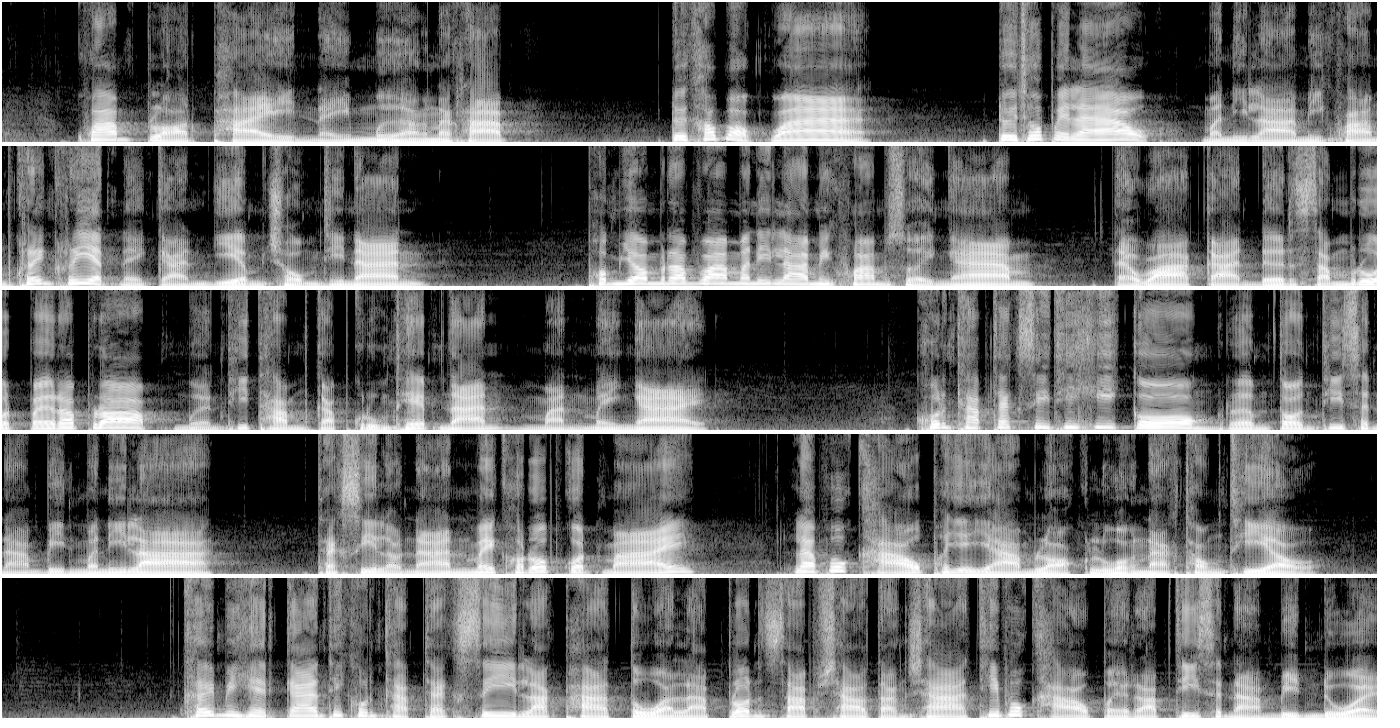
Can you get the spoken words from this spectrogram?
ความปลอดภัยในเมืองนะครับ โดยเขาบอกว่า โดยทั่วไปแล้วมะนิลามีความเคร่งเครียดในการเยี่ยมชมที่นั่น ผมยอมรับว่ามะนิลามีความสวยงาม แต่ว่าการเดินสำรวจไปรอบๆ เหมือนที่ทำกับกรุงเทพนั้นมันไม่ง่าย คนขับแท็กซี่ที่ขี้โกง เริ่มต้นที่สนามบินมะนิลา ท็กซี่เหล่านั้นไม่เคารพกฎหมาย และพวกเขาพยายามหลอกลวงนักท่องเที่ยว เคยมีเหตุการณ์ที่คนขับแท็กซี่ลักพาตัวและปล้นทรัพย์ชาวต่างชาติที่พวกเขาไปรับที่สนามบินด้วย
